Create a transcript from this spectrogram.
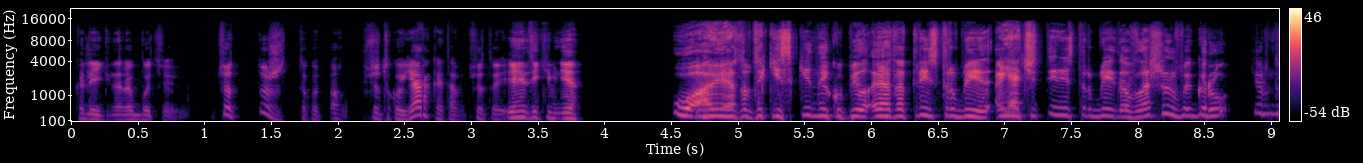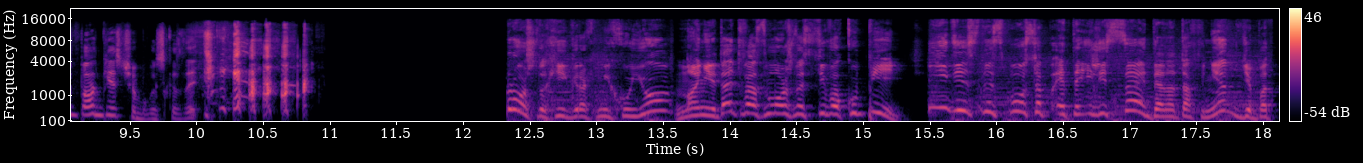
коллеги на работе, что-то тоже такое, что такое яркое там, что-то, и они такие мне, о, а я там такие скины купил, там 300 рублей, а я 400 рублей там вложил в игру. Ерунда балбес, что могу сказать. прошлых играх Михуё, но не дать возможность его купить. Единственный способ это или сайт донатов нет, где бот...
